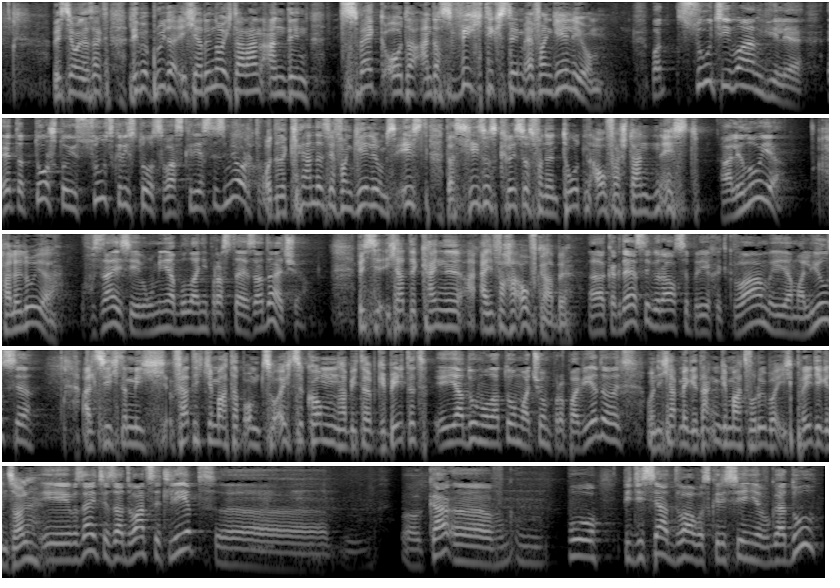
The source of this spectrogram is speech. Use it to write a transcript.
Wisst ihr, und er sagt, liebe Brüder, ich erinnere euch daran an den Zweck oder an das Wichtigste im Evangelium. Суть Евангелия – это то, что Иисус Христос воскрес из мертвых. Oder der Kern des Evangeliums ist, dass Jesus Christus von den Toten auferstanden ist. Аллилуйя! Halleluja. Вы знаете, у меня была непростая задача. Wisst ihr, ich hatte keine einfache Aufgabe. А, Когда я собирался приехать к вам, и я молился, Als ich mich fertig gemacht habe, um zu euch zu kommen, habe ich da gebetet и я думал о том, о чем проповедовать. und ich habe mir Gedanken gemacht, worüber ich predigen soll. И вы знаете, за 20 лет э, э, ка- э, в- по 52 воскресенья в году,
